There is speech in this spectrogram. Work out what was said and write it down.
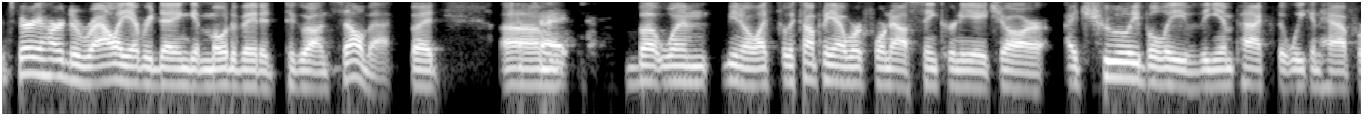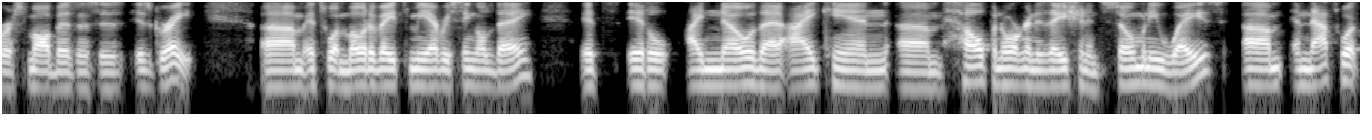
it's very hard to rally every day and get motivated to go out and sell that. But um. But when, you know, like for the company I work for now, Synchrony HR, I truly believe the impact that we can have for a small business is, is great. Um, it's what motivates me every single day. It's it'll I know that I can um, help an organization in so many ways, um, and that's what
